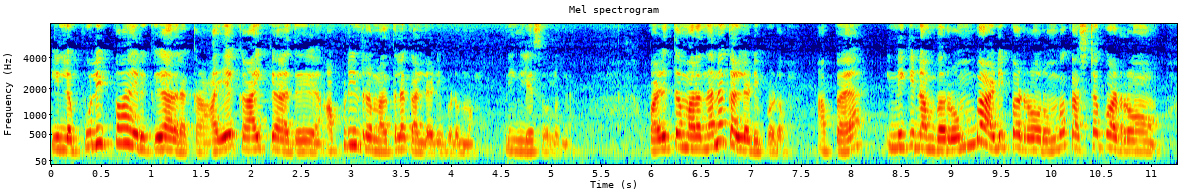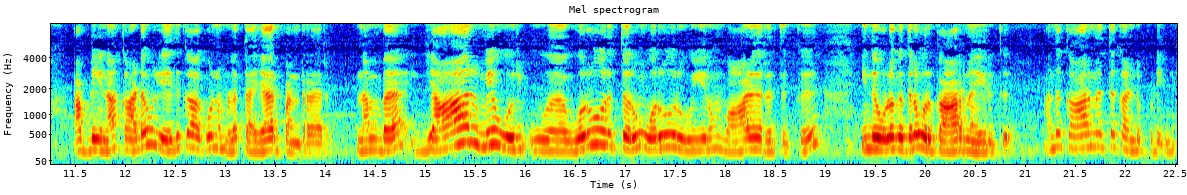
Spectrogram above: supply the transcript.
இல்ல புளிப்பா இருக்கு அதுல காயே காய்க்காது அப்படின்ற மரத்துல கல்லடிப்படுமா? நீங்களே சொல்லுங்க. பழுத்த மரம் தானே கல்லடிப்படும். அப்ப இன்னைக்கு நம்ம ரொம்ப அடிபடுறோம் ரொம்ப கஷ்டப்படுறோம் அப்படின்னா கடவுள் எதுக்காகவும் நம்மள தயார் பண்றாரு. நம்ம யாருமே ஒரு ஒரு ஒருத்தரும் ஒரு ஒரு உயிரும் வாழறதுக்கு இந்த உலகத்துல ஒரு காரணம் இருக்கு. அந்த காரணத்தை கண்டுபிடிங்க.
